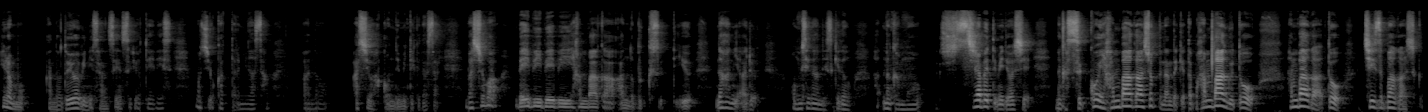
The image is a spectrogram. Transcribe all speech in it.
ヒロもあの土曜日に参戦する予定です。もしよかったら皆さんあの足を運んでみてください。場所はベイビーベイビーハンバーガーブックスっていう那覇にあるお店なんですけどなんかもう調べてみてほしい。なんかすっごいハンバーガーショップなんだけど多分ハンバーグとハンバーガーとチーズバーガーしか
